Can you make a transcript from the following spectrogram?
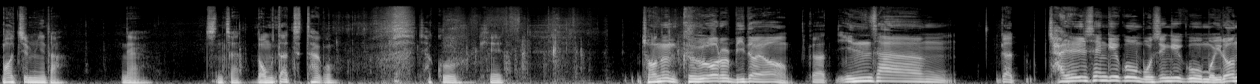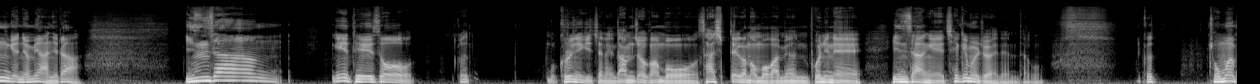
멋집니다. 네. 진짜 너무 따뜻하고 자꾸 이렇게 저는 그거를 믿어요. 그러니까 인상 그러니까 잘생기고 못생기고 뭐 이런 개념이 아니라 인상에 대해서 뭐 그런 얘기 있잖아요. 남자가 뭐 40대가 넘어가면 본인의 인상에 책임을 져야 된다고. 그러니까 정말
